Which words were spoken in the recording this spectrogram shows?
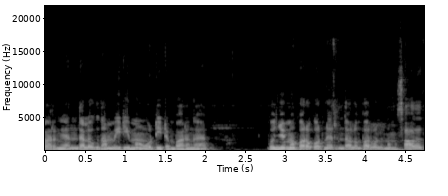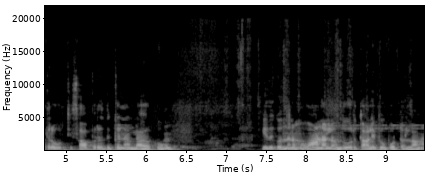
பாருங்கள் இந்த அளவுக்கு தான் மீடியமாக ஓட்டிட்டேன் பாருங்கள் கொஞ்சமாக குறை குறைன்னு இருந்தாலும் பரவாயில்ல நம்ம சாதத்தில் ஊற்றி சாப்பிட்றதுக்கு நல்லாயிருக்கும் இதுக்கு வந்து நம்ம வானலில் வந்து ஒரு தாளிப்பு போட்டுடலாம்.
